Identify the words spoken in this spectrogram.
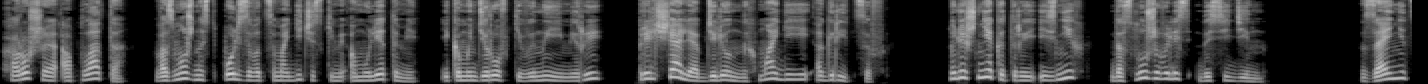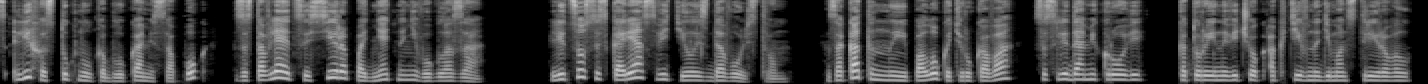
Хорошая оплата, возможность пользоваться магическими амулетами и командировки в иные миры прельщали обделенных магией агрицев, но лишь некоторые из них дослуживались до седин. Зайнец лихо стукнул каблуками сапог, заставляя Цессира поднять на него глаза. Лицо сыскаря светилось довольством. Закатанные по локоть рукава со следами крови, которые новичок активно демонстрировал,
